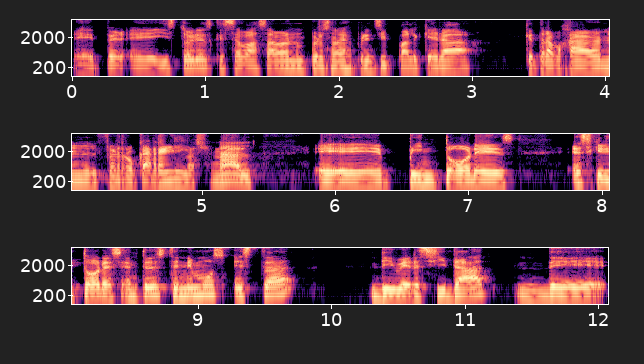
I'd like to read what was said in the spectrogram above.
Eh, historias que se basaban en un personaje principal que era que trabajaba en el ferrocarril nacional, eh, pintores, escritores. Entonces tenemos esta diversidad de,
